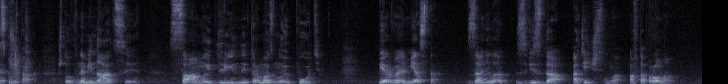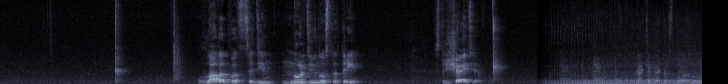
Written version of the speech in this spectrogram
скажу так, что в номинации «Самый длинный тормозной путь» первое место заняла звезда отечественного автопрома Лада 21 093. Встречайте. Катя, Катя, в сторону.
